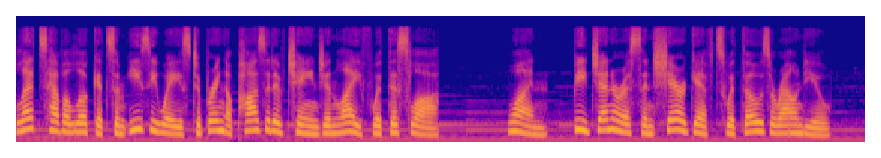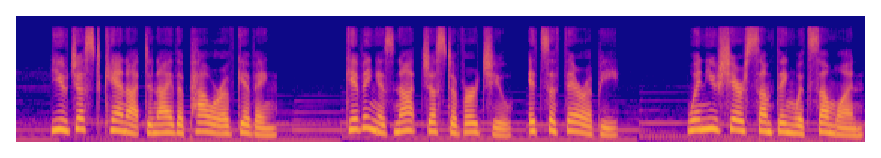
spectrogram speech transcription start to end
Let's have a look at some easy ways to bring a positive change in life with this law. 1. Be generous and share gifts with those around you. You just cannot deny the power of giving. Giving is not just a virtue, it's a therapy. When you share something with someone,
